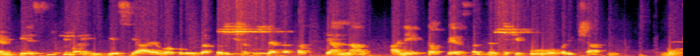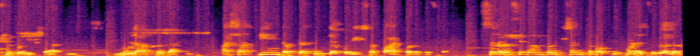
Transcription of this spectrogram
एमपीएससी किंवा युपीएससी आयोगाकडून ज्या परीक्षा घेतल्या जातात त्यांना अनेक टप्पे असतात. जसे की पूर्व परीक्षा आहे मुख्य परीक्षा आहे मुलाखत आहे. अशा तीन टप्प्यातून त्या परीक्षा पार पाडत असतात. सरळ सेवा परीक्षांच्या बाबतीत म्हणायचं झालं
